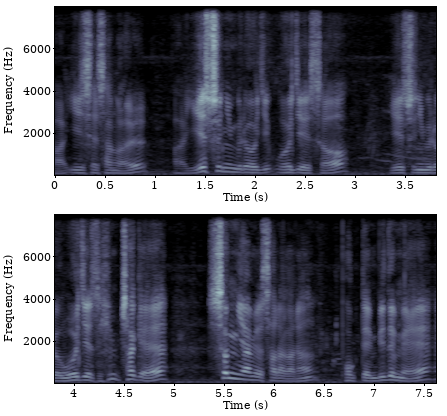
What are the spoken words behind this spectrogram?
아, 이 세상을 아, 예수님을 의지, 의지해서 예수님을 의지해서 힘차게 승리하며 살아가는 복된 믿음의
